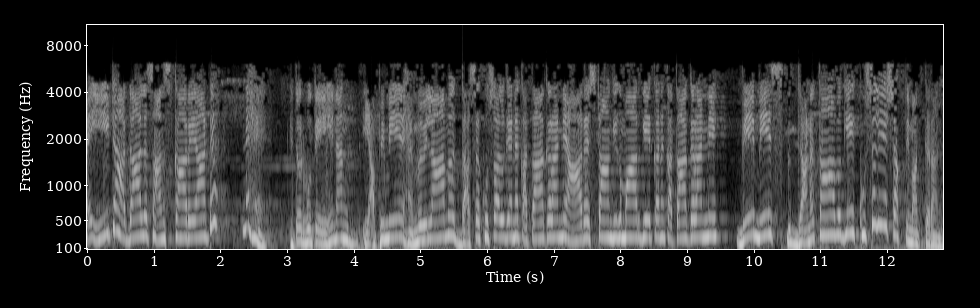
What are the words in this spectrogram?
ඇයි? ඊට අදාළ සංස්කාරයාට නැහැ. ඒතර පුතේ එහෙනම් අපි මේ හැම වෙලාවම දස කුසල් ගැන කතා කරන්නේ ආරෂ්ඨාංගික මාර්ගය ගැන කතා කරන්නේ මේ මේ ජනතාවගේ කුසලයේ ශක්තිමත් කරන්න.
